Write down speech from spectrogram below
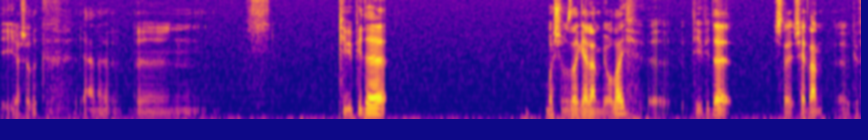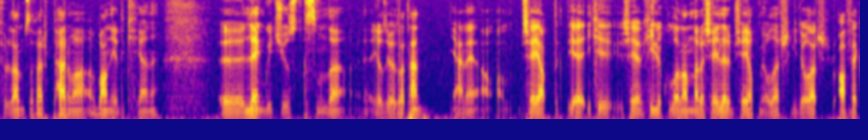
yaşadık. Yani e, PvP'de başımıza gelen bir olay. Ee, PvP'de işte şeyden e, küfürden bu sefer perma ban yedik yani. E, language used kısmında e, yazıyor zaten. Yani şey yaptık diye iki şey hile kullananlara şeylere bir şey yapmıyorlar. Gidiyorlar AFK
